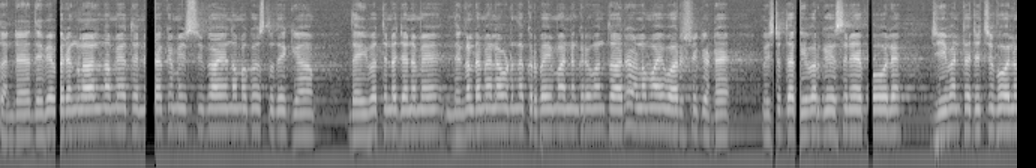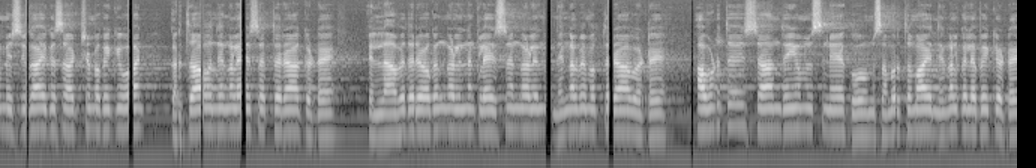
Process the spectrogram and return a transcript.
തന്റെ ദിവ്യവരങ്ങളാൽ നമ്മെ തന്നെയാക്കി മിശുകായി നമുക്ക് സ്തുതിക്കാം. ദൈവത്തിന്റെ ജനമേ നിങ്ങളുടെ മേൽ അവിടുന്ന് കൃപയും അനുഗ്രഹവും ധാരാളമായി വർഷിക്കട്ടെ. വിശുദ്ധ ഗീവർഗീസിനെ പോലെ ജീവൻ ത്യജിച്ചു പോലും മിശുകായിക്ക് സാക്ഷ്യം വഹിക്കുവാൻ കർത്താവ് നിങ്ങളെ ശക്തരാക്കട്ടെ എല്ലാവിധ രോഗങ്ങളിൽ നിന്നും ക്ലേശങ്ങളിൽ നിങ്ങൾ വിമുക്തരാവട്ടെ. അവിടുത്തെ ശാന്തിയും സ്നേഹവും സമൃദ്ധമായി നിങ്ങൾക്ക് ലഭിക്കട്ടെ.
